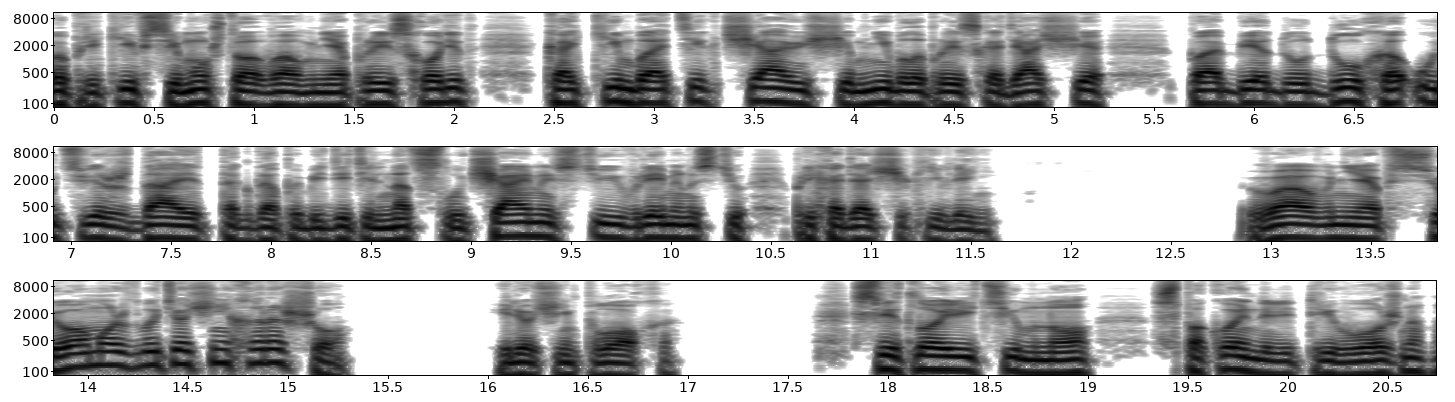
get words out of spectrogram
вопреки всему, что вовне происходит, каким бы отягчающим ни было происходящее, победу духа утверждает тогда победитель над случайностью и временностью приходящих явлений. Вовне все может быть очень хорошо или очень плохо, светло или темно, спокойно или тревожно,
